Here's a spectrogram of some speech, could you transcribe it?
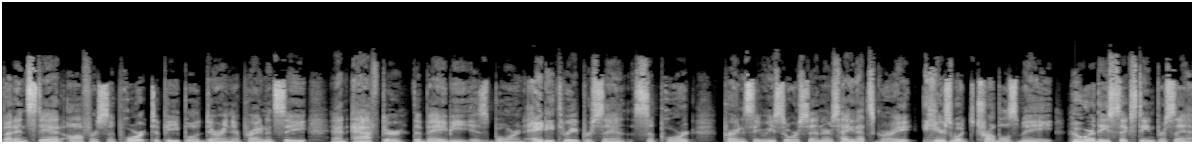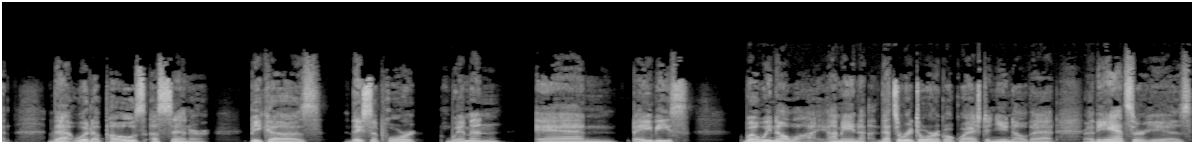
but instead offer support to people during their pregnancy and after the baby is born. 83% support pregnancy resource centers. Hey, that's great. Here's what troubles me. Who are these 16% that would oppose a center because they support women and babies? Well, we know why. I mean, that's a rhetorical question. You know that. Uh, the answer is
